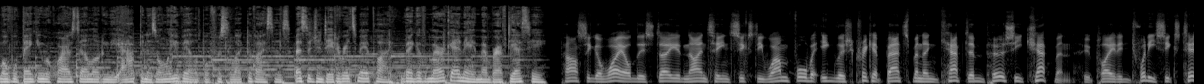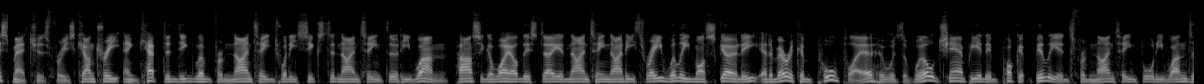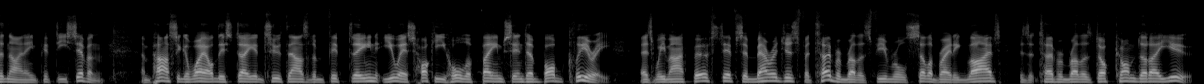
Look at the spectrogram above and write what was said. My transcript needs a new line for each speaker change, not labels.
Mobile banking requires downloading the app and is only available for select devices. Message and data rates may apply. Bank of America and a member FDIC.
Passing away on this day in 1961, former English cricket batsman and captain Percy Chapman, who played in 26 test matches for his country and captained England from 1926 to 1931. Passing away on this day in 1993, Willie Mosconi, an American pool player who was the world champion in pocket billiards from 1941 to 1957. And passing away on this day in 2015, US Hockey Hall of Fame centre Bob Cleary. As we mark births, deaths, and marriages for Tobin Brothers Funerals celebrating lives, visit tobinbrothers.com.au.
